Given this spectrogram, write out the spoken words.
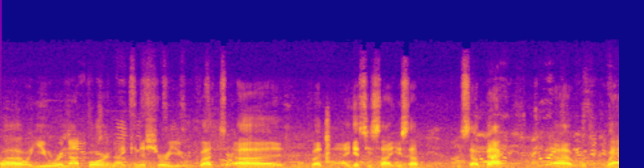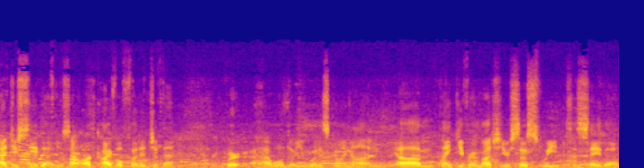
Wow, you were not born, I can assure you. But uh, but I guess you saw you saw you saw back. Uh, with, well, how'd you see that? You saw archival footage of that. Where? How old are you? What is going on? Um, thank you very much. You're so sweet to say that.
